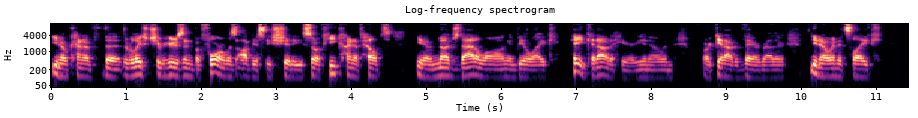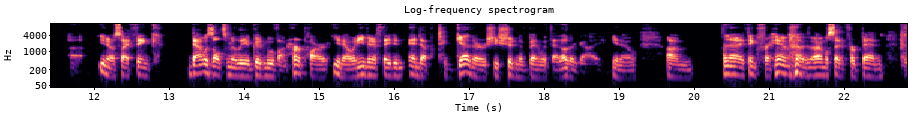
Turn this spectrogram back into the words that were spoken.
you know, kind of the the relationship he was in before was obviously shitty. So if he kind of helped, you know, nudge that along and be like, hey, get out of here, you know, and or get out of there rather, you know, and it's like, uh, you know, so I think that was ultimately a good move on her part, you know, and even if they didn't end up together, she shouldn't have been with that other guy, you know. Um, and then I think for him, I almost said it for Ben,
